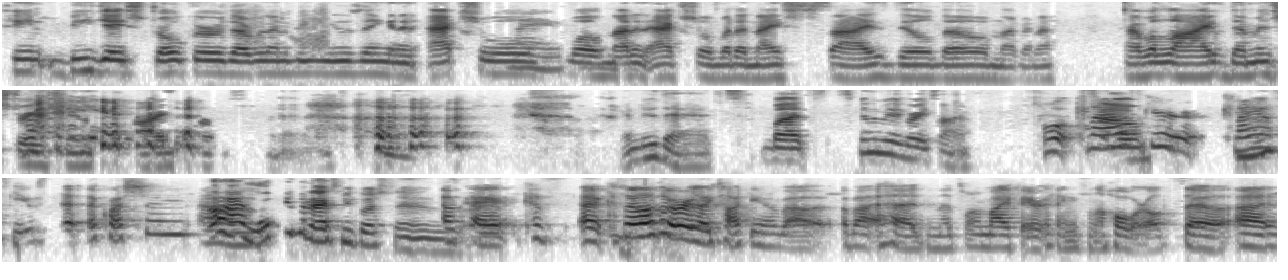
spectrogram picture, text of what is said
P- BJ stroker that we're going to be using, and an actual, Nice. well, not an actual, but a nice size dildo. I'm not going to have a live demonstration. of live person. I do that, but it's going to be a great time. well, can I ask your? Can I Mhm. ask you a- question? oh, I Um, love people to ask me questions. Okay, because because I love that we're like talking about about head, and that's one of my favorite things in the whole world. So, uh,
